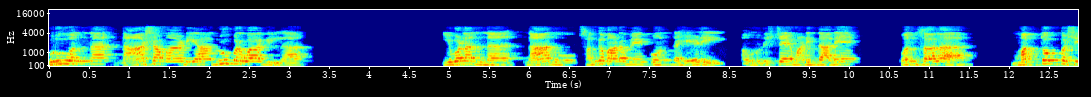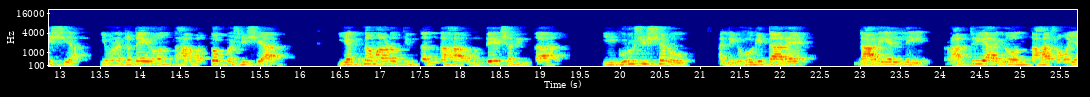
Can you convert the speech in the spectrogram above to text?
ಗುರುವನ್ನ ನಾಶ ಮಾಡಿ ಆದ್ರೂ ಪರವಾಗಿಲ್ಲ. ಇವಳನ್ನ ನಾನು ಸಂಘ ಮಾಡಬೇಕು ಅಂತ ಹೇಳಿ ಅವನು ನಿಶ್ಚಯ ಮಾಡಿದ್ದಾನೆ. ಒಂದ್ಸಲ ಮತ್ತೊಬ್ಬ ಶಿಷ್ಯ, ಇವನ ಜೊತೆ ಇರುವಂತಹ ಮತ್ತೊಬ್ಬ ಶಿಷ್ಯ ಯಜ್ಞ ಮಾಡುತ್ತಿದ್ದಂತಹ ಉದ್ದೇಶದಿಂದ ಈ ಗುರು ಶಿಷ್ಯರು ಅಲ್ಲಿಗೆ ಹೋಗಿದ್ದಾರೆ. ದಾರಿಯಲ್ಲಿ ರಾತ್ರಿಯಾಗಿರುವಂತಹ ಸಮಯ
